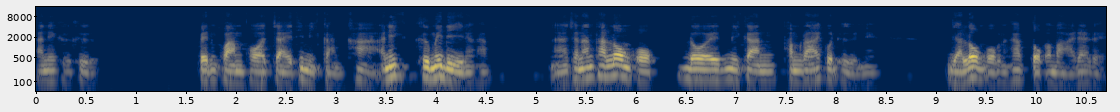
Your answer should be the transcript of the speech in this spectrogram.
อันนี้คือคือ เป็นความพอใจที่มีการฆ่า อันนี้คือไม่ดีนะครับนะฉะนั้นถ้าโล่งอกโดยมีการทำร้ายคนอื่นเนี่ย อย่าโล่งอกนะครับ ตกอบายได้เลย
